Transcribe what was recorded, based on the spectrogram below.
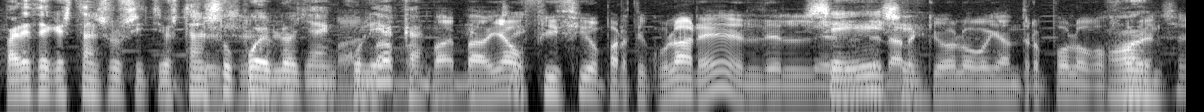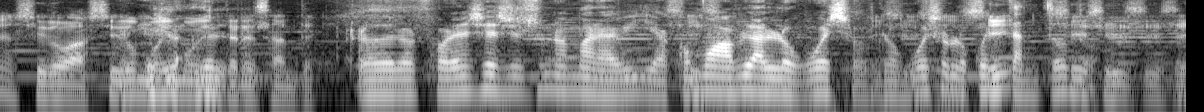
parece que está en su sitio, está en Sí, su sí. pueblo ya en Va- Culiacán. va- Vaya oficio particular, ¿eh? El del, el Sí, del sí. arqueólogo y antropólogo forense. Ha sido, ha sido muy, Lo muy del- interesante. Lo de los forenses es una maravilla, cómo hablan los huesos, los huesos lo cuentan todo. Sí, sí, sí,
